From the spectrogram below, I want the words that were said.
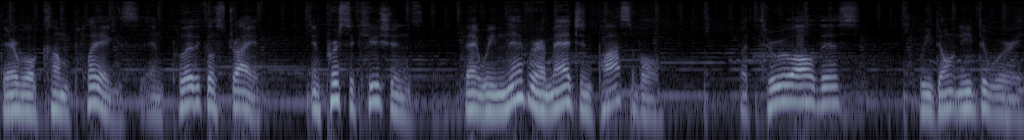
there will come plagues and political strife and persecutions that we never imagined possible. But through all this, we don't need to worry.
